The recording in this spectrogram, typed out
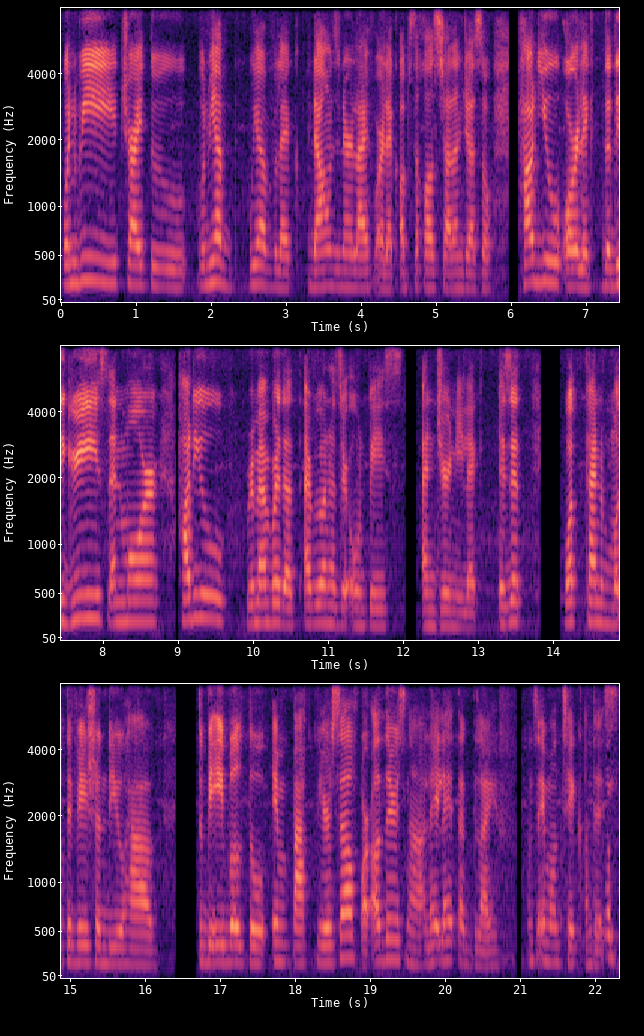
When we try to, when we have, we have like downs in our life or like obstacles, challenges, so how do you or like the degrees and more how do you remember that everyone has their own pace and journey? Like is it what kind of motivation do you have to be able to impact yourself or others nga lahi-lahi tag life unsa imong take on this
